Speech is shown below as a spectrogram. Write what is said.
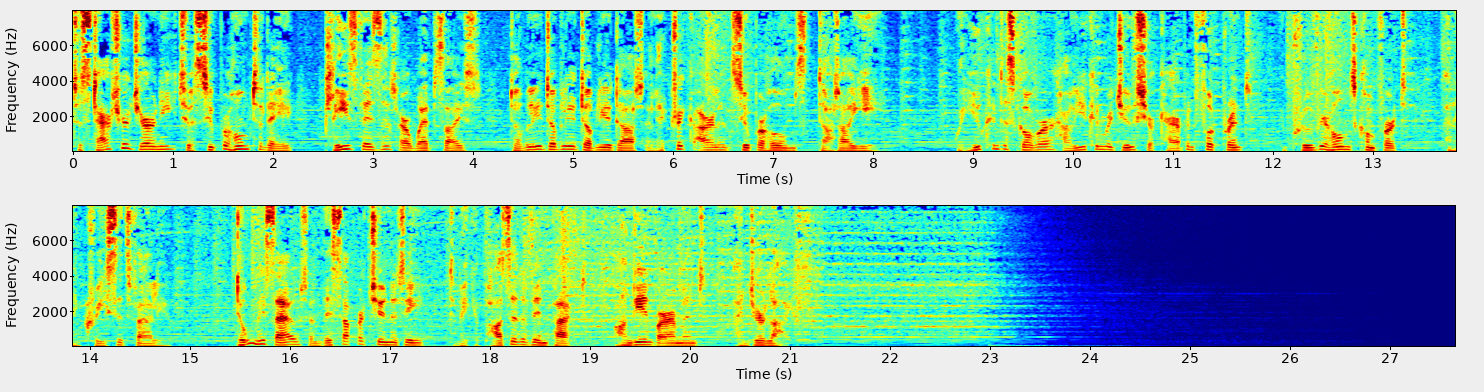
To start your journey to a superhome today, please visit our website www.electricirelandsuperhomes.ie, where you can discover how you can reduce your carbon footprint, improve your home's comfort, and increase its value. Don't miss out on this opportunity to make a positive impact on the environment and your life.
